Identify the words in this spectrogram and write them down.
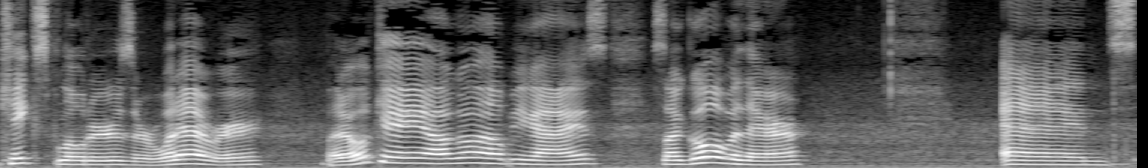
cake exploders or whatever. But okay, I'll go help you guys. So I go over there and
